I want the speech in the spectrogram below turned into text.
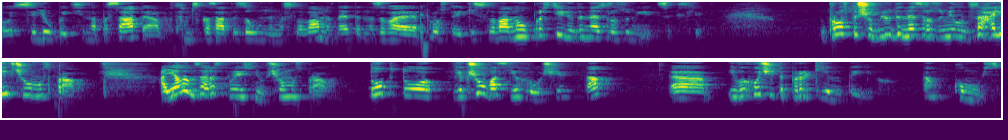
ось любить написати або там сказати заумними словами, знаєте, називає просто якісь слова. Ну, прості люди не зрозуміють цих слів. Просто щоб люди не зрозуміли взагалі, в чому справа. А я вам зараз поясню, в чому справа. Тобто, якщо у вас є гроші, так, е, і ви хочете перекинути їх там комусь,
